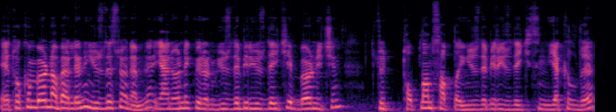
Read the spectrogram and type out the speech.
e, token burn haberlerinin yüzdesi önemli. Yani örnek veriyorum %1, %2 burn için toplam saplayın %1, %2'sinin yakıldığı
